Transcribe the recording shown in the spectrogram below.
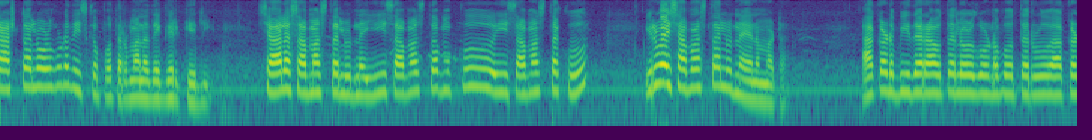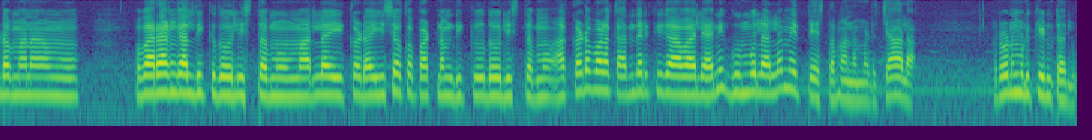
రాష్ట్రాల వాళ్ళు కూడా తీసుకుపోతారు మన దగ్గరికి వెళ్ళి. చాలా సంస్థలు ఉన్నాయి. ఈ సంస్థకు ఈ సంస్థకు ఇరవై సంస్థలు ఉన్నాయన్నమాట. అక్కడ బీదర్ అవతల వాళ్ళు కొండపోతారు అక్కడ మనం వరంగల్ దిక్కు తోలిస్తాము మళ్ళీ ఇక్కడ విశాఖపట్నం దిక్కు తోలిస్తాము. అక్కడ వాళ్ళకి అందరికీ కావాలి అని గుమ్ములల్లో మెత్తేస్తాం అన్నమాట చాలా. రెండు మూడు క్వింటలు.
